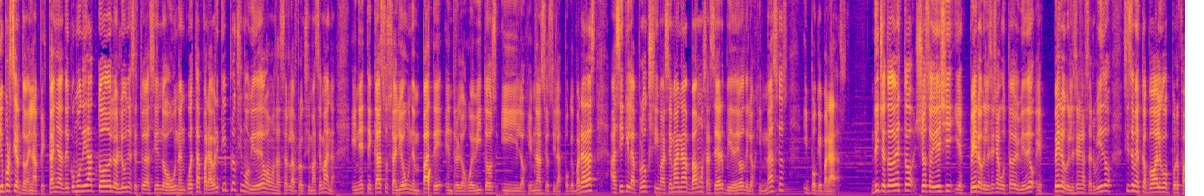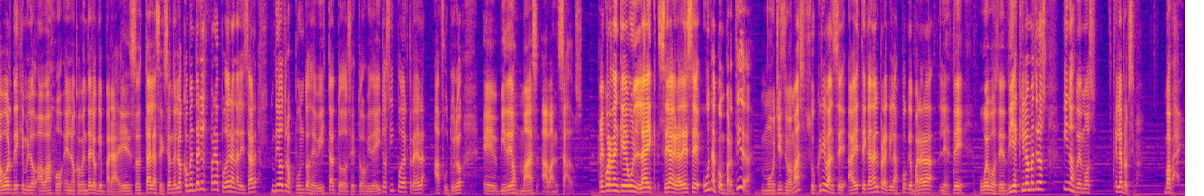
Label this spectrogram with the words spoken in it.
Que por cierto, en la pestaña de comunidad todos los lunes estoy haciendo una encuesta para ver qué próximo video vamos a hacer la próxima semana. En este caso salió un empate entre los huevitos y los gimnasios y las pokeparadas. Así que la próxima semana vamos a hacer video de los gimnasios y pokeparadas. Dicho todo esto, yo soy Eiji y espero que les haya gustado el video, espero que les haya servido. Si se me escapó algo, por favor déjenmelo abajo en los comentarios, que para eso está la sección de los comentarios, para poder analizar de otros puntos de vista todos estos videitos y poder traer a futuro eh, videos más avanzados. Recuerden que un like se agradece, una compartida, muchísimo más. Suscríbanse a este canal para que las Poképaradas les dé huevos de 10 kilómetros y nos vemos en la próxima. Bye bye.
